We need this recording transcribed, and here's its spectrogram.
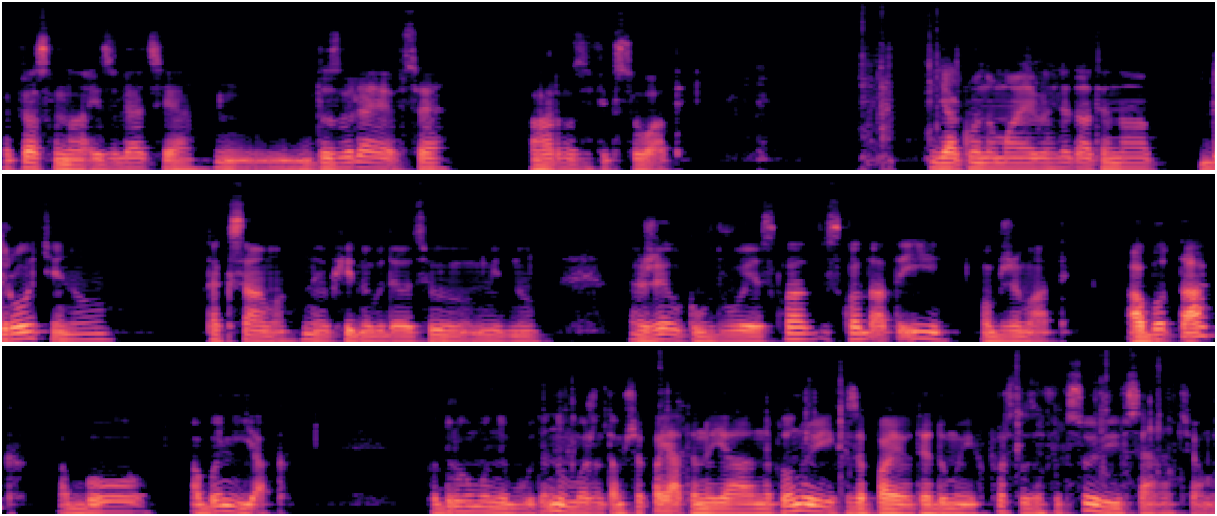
Якраз вона ізоляція дозволяє все гарно зафіксувати. Як воно має виглядати на дроті, ну так само необхідно буде оцю мідну жилку вдвоє складати і обжимати. Або так, або, або ніяк. По-другому не буде. Ну, можна там ще паяти, але я не планую їх запаювати. Я думаю, їх просто зафіксую і все на цьому.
